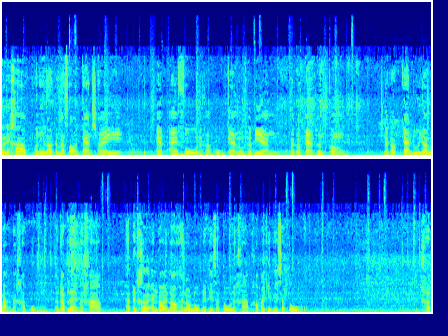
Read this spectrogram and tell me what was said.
วัสดีครับ วันนี้เราจะมาสอนการใช้แอป iPhone นะครับผมการลงทะเบียน แล้วก็การเพิ่มกล้อง แล้วก็การดูย้อนหลังนะครับผมอันดับแรกนะครับ ถ้าเป็นเครื่อง Android เนาะให้เราโหลดใน Play Store เลยครับ เข้าไปที่ Play Store ครับ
